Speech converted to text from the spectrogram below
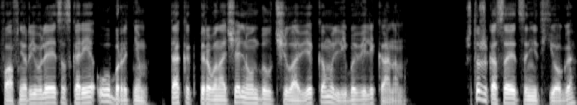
Фафнер является скорее оборотнем, так как первоначально он был человеком либо великаном. Что же касается Нитхёга,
